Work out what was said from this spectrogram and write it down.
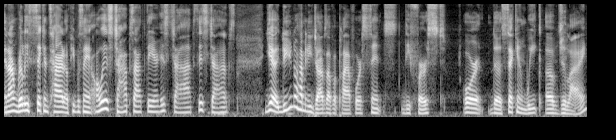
And I'm really sick and tired of people saying, "Oh, it's jobs out there. It's jobs. It's jobs." Yeah, do you know how many jobs I've applied for since the first or the second week of July?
